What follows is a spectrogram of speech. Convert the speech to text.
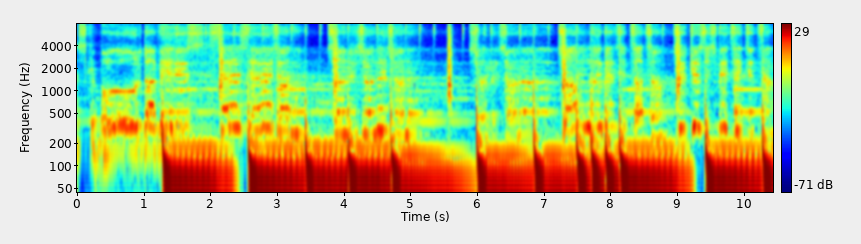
Aşkı burada verir. Seve seve canı Canı canı canı. Canı canı. Canlı bir tata Türküz hiçbir tehditten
